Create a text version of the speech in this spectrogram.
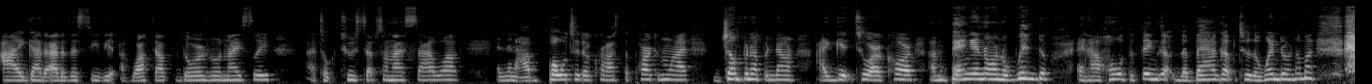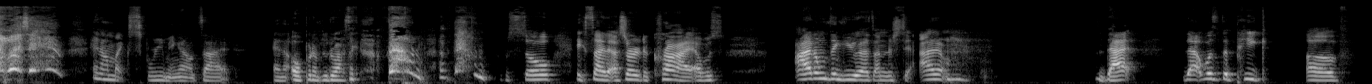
I got out of the CVS, I walked out the doors real nicely. I took two steps on that sidewalk and then I bolted across the parking lot, jumping up and down. I get to our car, I'm banging on the window and I hold the things up, the bag up to the window and I'm like, it was here. And I'm like screaming outside and I open up the door. I was like, I found him! I found him! I was so excited. I started to cry. I was, I don't think you guys understand. I don't, that, that was the peak of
